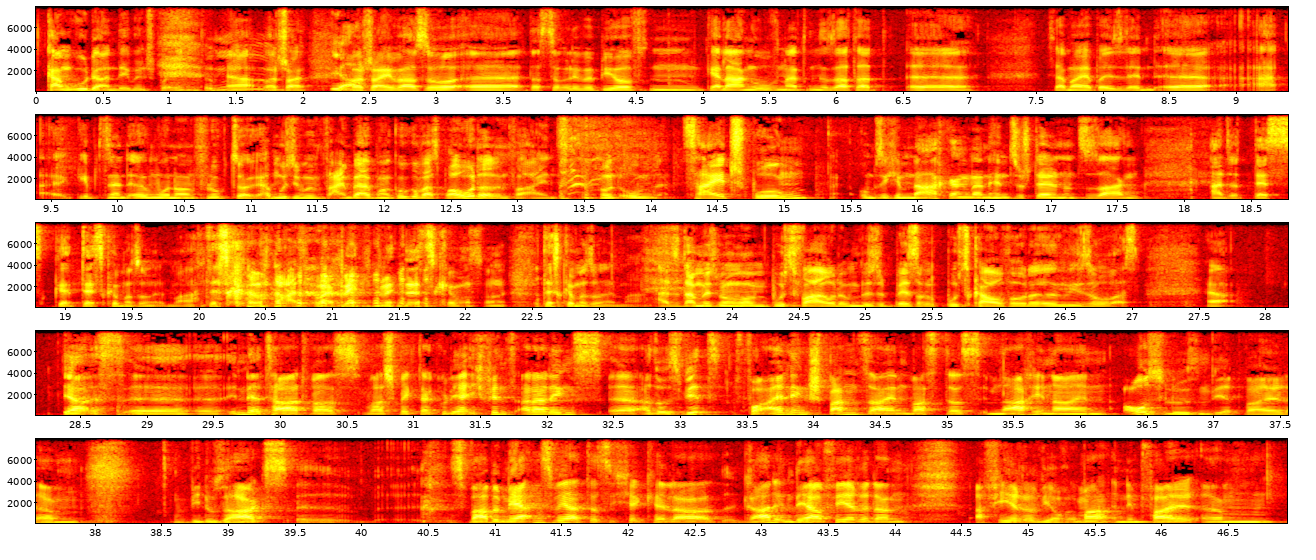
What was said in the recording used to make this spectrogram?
Kam gut an dementsprechend. Ja, wahrscheinlich, Ja. wahrscheinlich war es so, äh, dass der Oliver Bierhoff den Keller angerufen hat und gesagt hat, äh, sag mal, Herr Präsident, äh, gibt es nicht irgendwo noch ein Flugzeug? Da muss ich mit dem Weinberg mal gucken, was braucht er denn für eins? Und um Zeitsprung, um sich im Nachgang dann hinzustellen und zu sagen, also das, das können wir so nicht machen. Das können wir, also bei Batman, das können wir so nicht, das können wir so nicht machen. Also da müssen wir mal mit dem Bus fahren oder ein bisschen bessere Bus kaufen oder irgendwie sowas. Ja. Ja, es, äh, äh, in der Tat war es spektakulär. Ich finde es allerdings, äh, also es wird vor allen Dingen spannend sein, was das im Nachhinein auslösen wird, weil, ähm, wie du sagst, äh, es war bemerkenswert, dass sich Herr Keller gerade in der Affäre dann, Affäre, wie auch immer, in dem Fall, ähm,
